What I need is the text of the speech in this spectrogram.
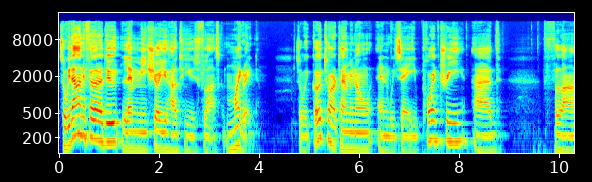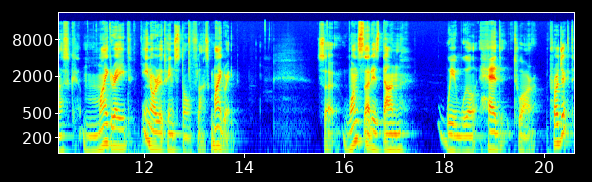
So without any further ado, let me show you how to use Flask Migrate. So we go to our terminal and we say poetry add Flask Migrate in order to install Flask Migrate. So once that is done, we will head to our project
